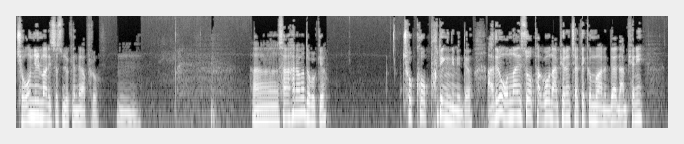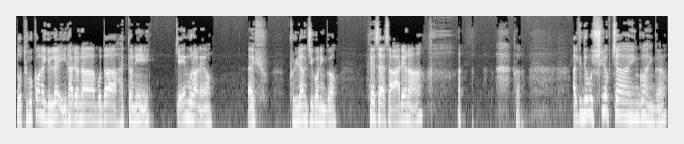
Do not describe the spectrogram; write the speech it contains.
좋은 일만 있었으면 좋겠네요, 앞으로. 음. 아, 사연 하나만 더 볼게요. 초코 푸딩님인데요. 아들은 온라인 수업하고 남편은 재택근무하는데 남편이 노트북 꺼내길래 일하려나 보다 했더니 게임을 하네요. 에휴, 불량 직원인 거 회사에서 아려나? 아 근데 뭐 실력자인 거 아닌가요?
